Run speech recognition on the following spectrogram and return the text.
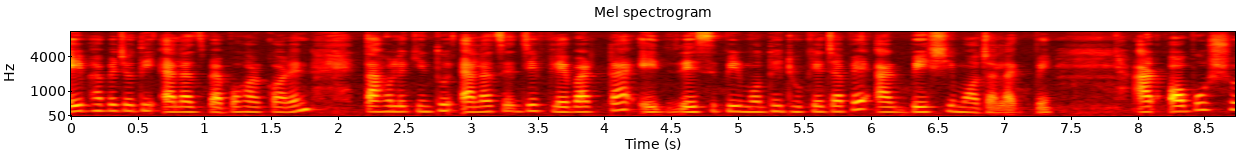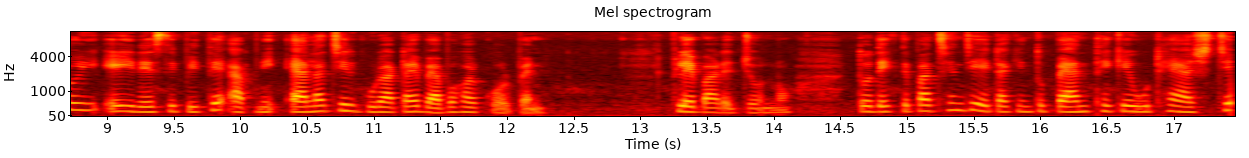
এইভাবে যদি এলাচ ব্যবহার করেন, তাহলে কিন্তু এলাচের যে ফ্লেভারটা এই রেসিপির মধ্যে ঢুকে যাবে আর বেশি মজা লাগবে। আর অবশ্যই এই রেসিপিতে আপনি এলাচির গুঁড়াটাই ব্যবহার করবেন ফ্লেভারের জন্য। তো দেখতে পাচ্ছেন যে এটা কিন্তু প্যান থেকে উঠে আসছে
